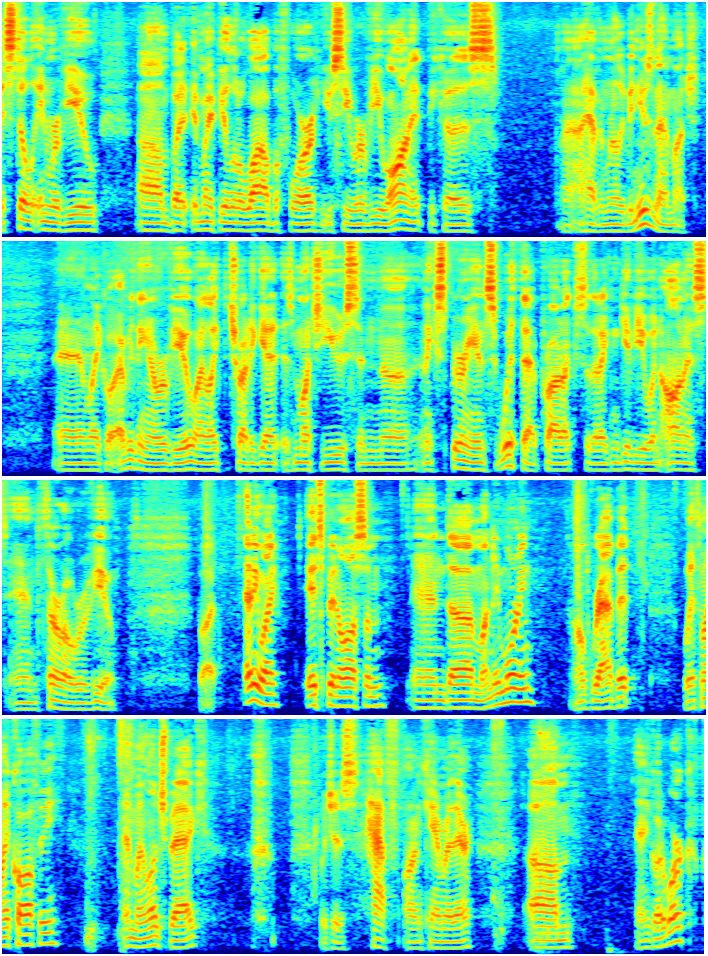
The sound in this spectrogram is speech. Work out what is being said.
It's still in review, um, but it might be a little while before you see a review on it because I haven't really been using that much and like everything I review I like to try to get as much use and uh, an experience with that product so that I can give you an honest and thorough review but anyway it's been awesome and uh, Monday morning I'll grab it with my coffee and my lunch bag which is half on camera there um, and go to work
